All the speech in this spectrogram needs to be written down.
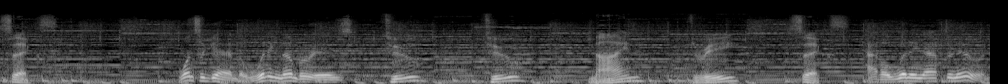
six. Once again, the winning number is two, two, nine, three, six. Have a winning afternoon.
